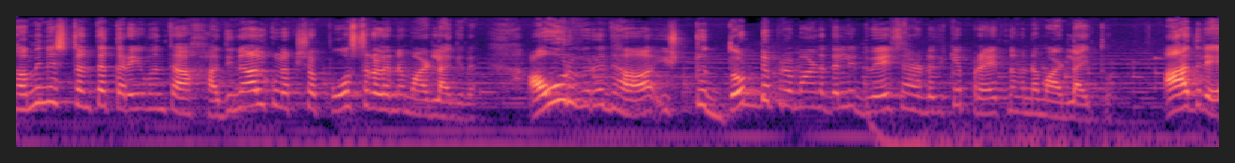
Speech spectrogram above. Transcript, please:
ಕಮ್ಯುನಿಸ್ಟ್ ಅಂತ ಕರೆಯುವಂಥ ಹದಿನಾಲ್ಕು ಲಕ್ಷ ಪೋಸ್ಟ್ಗಳನ್ನು ಮಾಡಲಾಗಿದೆ. ಅವ್ರ ವಿರುದ್ಧ ಇಷ್ಟು ದೊಡ್ಡ ಪ್ರಮಾಣದಲ್ಲಿ ದ್ವೇಷ ಹರಡೋದಕ್ಕೆ ಪ್ರಯತ್ನವನ್ನು ಮಾಡಲಾಯಿತು. ಆದರೆ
